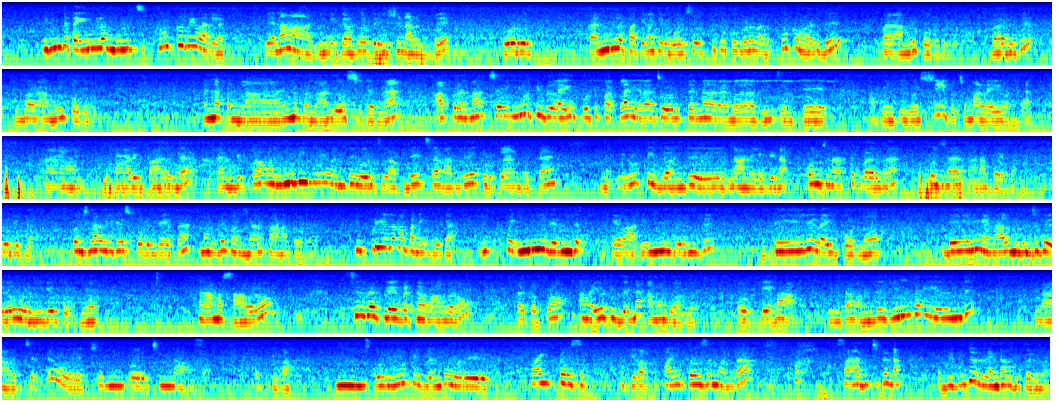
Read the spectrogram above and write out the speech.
இந்த டைமில் முழிச்சு தூக்கமே வரல. ஏன்னா இன்றைக்கி அவ்வளோ பெரிய விஷயம் நடந்தது. ஒரு கண்ணில் பார்த்தீங்கன்னா தெரியும் ஒரு சொத்து தூக்கம் கூட வர தூக்கம் வருது வராமலும் போகுது. வருது வராமலும் போகுது. என்ன பண்ணலாம் என்ன பண்ணலான்னு யோசிச்சுட்டு இருந்தேன். அப்புறம் சரி யூடியூப்பில் லைவ் போட்டு பார்க்கலாம். யாராச்சும் ஒருத்தர்னா வராங்களா அப்படின்னு சொல்லிட்டு அப்படின்ட்டு யோசிச்சு இப்போ சும்மா லைவ் வந்தேன். நாளைக்கு பாருங்கள் கண்டிப்பாக ஈவினிங்கே வந்து ஒரு சில அப்டேட்ஸாக நிறைய கொடுக்கலான் இருக்கேன். யூடியூப்பில் வந்து நான் எப்படின்னா கொஞ்ச நேரத்துக்கு வருவேன். கொஞ்ச நேரம் காணாமல் போயிடுவேன். யூடியூப்பில் கொஞ்ச நாள் வீடியோஸ் போட்டுக்கிட்டே இருப்பேன். மறுபடியும் கொஞ்ச நேரம் காணாமல் போயிடுவேன். இப்படியே தான் நான் பண்ணிக்கிட்டு இருக்கேன். இப்போ இன்னிலிருந்து ஓகேவா இன்னிலிருந்து டெய்லி லைவ் போடணும். டெய்லி என்னால் முடிஞ்சது ஏதோ ஒரு வீடியோ போடணும். ஃபேமஸ் ஆகிறோம். சில்வர் ப்ளே பட்டனை வாங்குகிறோம் அதுக்கப்புறம் யூடியூப்லேருந்து அமௌண்ட் வாங்குகிறோம் ஓகேவா இதுதான் வந்து இன்னையிலிருந்து நான் வச்சுருக்க ஒரு சின் ஒரு சின்ன ஆசை. ஓகேவா ஒரு யூடியூப்லேருந்து ஒரு ஃபைவ் தௌசண்ட் ஓகேவா ஃபைவ் தௌசண்ட் வந்தால் சாதிச்சுட்டேன்டா. அப்படின்றது ரெண்டாவது பெருமை.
